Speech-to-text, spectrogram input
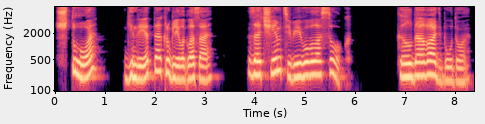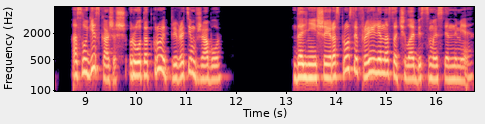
«Что?» Генриетта округлила глаза. «Зачем тебе его волосок?» «Колдовать буду. А слуге скажешь, рот откроет, превратим в жабу». Дальнейшие расспросы Фрейлина сочла бессмысленными.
